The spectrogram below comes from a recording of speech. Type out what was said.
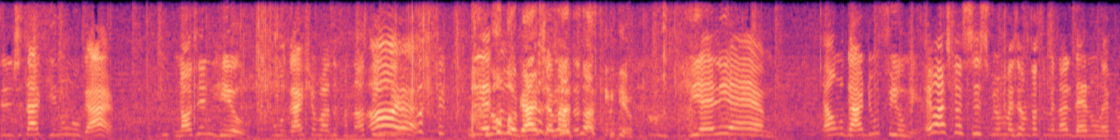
Gente, a gente tá aqui num lugar, Notting Hill. Um lugar chamado Notting Ah, Hill. é. Num lugar chamado Notting Hill. e ele é, é um lugar de um filme. Eu acho que eu assisti esse filme, mas eu não faço a menor ideia, não lembro.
